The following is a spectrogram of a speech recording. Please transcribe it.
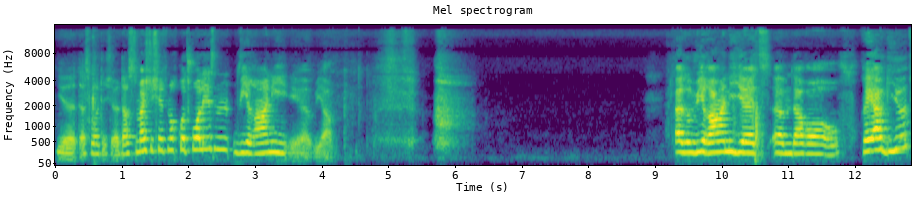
Hier, das wollte ich. Das möchte ich jetzt noch kurz vorlesen. Virani, ja. Also Virani jetzt ähm, darauf reagiert.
